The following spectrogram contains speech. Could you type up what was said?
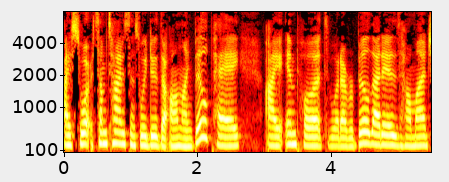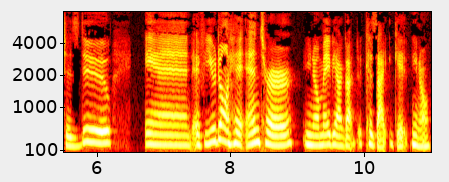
I swear, sometimes since we do the online bill pay, I input whatever bill that is, how much is due. And if you don't hit enter, you know, maybe I got, because I get, you know,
